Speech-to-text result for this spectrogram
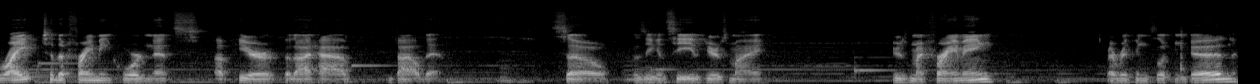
right to the framing coordinates up here that I have dialed in. So as you can see, here's my here's my framing. Everything's looking good.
